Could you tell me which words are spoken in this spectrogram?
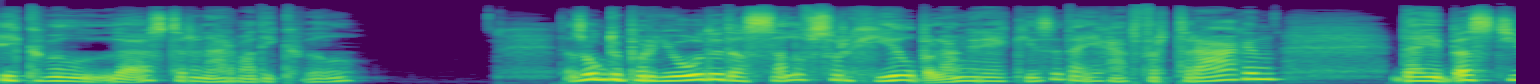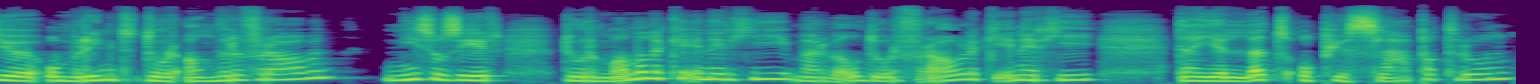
Ik wil luisteren naar wat ik wil. Dat is ook de periode dat zelfzorg heel belangrijk is. Hè? Dat je gaat vertragen, dat je best je omringt door andere vrouwen. Niet zozeer door mannelijke energie, maar wel door vrouwelijke energie. Dat je let op je slaappatroon,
